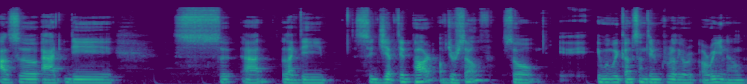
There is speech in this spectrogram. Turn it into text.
also add the uh, like the subjective part of yourself. So it will become something really original.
